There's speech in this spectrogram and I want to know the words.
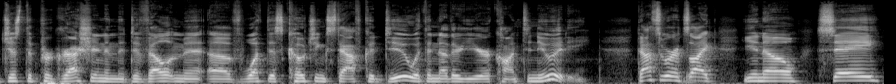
just the progression and the development of what this coaching staff could do with another year of continuity. That's where it's like, you know, say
